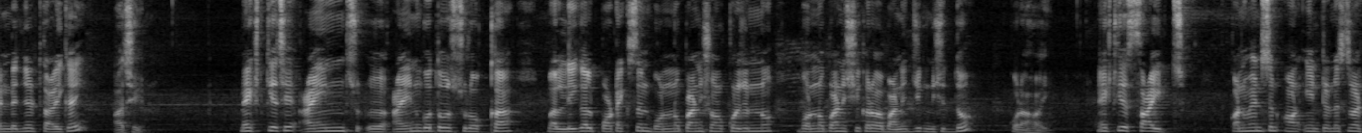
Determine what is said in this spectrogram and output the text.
এন্ডেঞ্জার্ড তালিকায় আছে। নেক্সট কী আছে, আইন আইনগত সুরক্ষা বা লিগ্যাল প্রোটেকশন বন্যপ্রাণী সংরক্ষণের জন্য বন্যপ্রাণী শিকার বা বাণিজ্যিক নিষিদ্ধ করা হয়। নেক্সট কি CITES convention on international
